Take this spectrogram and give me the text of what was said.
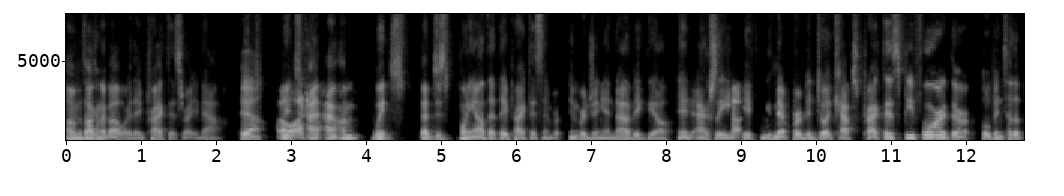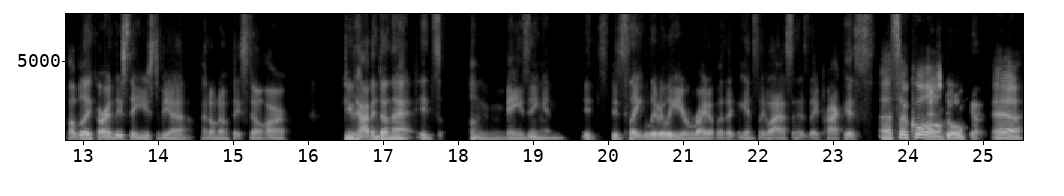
I'm talking about where they practice right now. Yeah. Oh, which Oh, I, I- I, I'm which I'm just pointing out that they practice in in Virginia, not a big deal. And actually, Uh, if you've never been to a Caps practice before, they're open to the public, or at least they used to be. I, I don't know if they still are. If you haven't done that, it's amazing, and it's it's like literally you're right up against the glass as they practice. That's so that's cool. cool Yeah.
